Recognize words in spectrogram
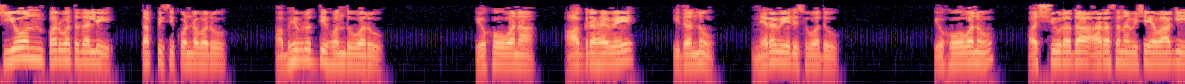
ಚಿಯೋನ್ ಪರ್ವತದಲ್ಲಿ ತಪ್ಪಿಸಿಕೊಂಡವರು ಅಭಿವೃದ್ಧಿ ಹೊಂದುವರು. ಯಹೋವನ ಆಗ್ರಹವೇ ಇದನ್ನು ನೆರವೇರಿಸುವುದು. ಯಹೋವನು ಅಶ್ಶೂರದ ಅರಸನ ವಿಷಯವಾಗಿ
